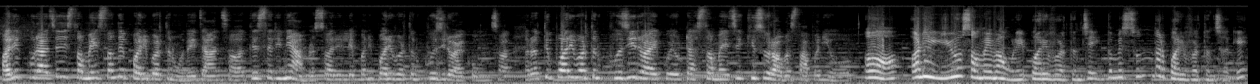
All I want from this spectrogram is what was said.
हरेक कुरा चाहिँ समयसँगै परिवर्तन हुँदै जान्छ। त्यसरी नै हाम्रो शरीरले पनि परिवर्तन खोजिरहेको हुन्छ र त्यो परिवर्तन खोजिरहेको एउटा समय चाहिँ किशोर अवस्था पनि हो। अँ अनि यो समयमा हुने परिवर्तन चाहिँ एकदमै सुन्दर परिवर्तन छ कि?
